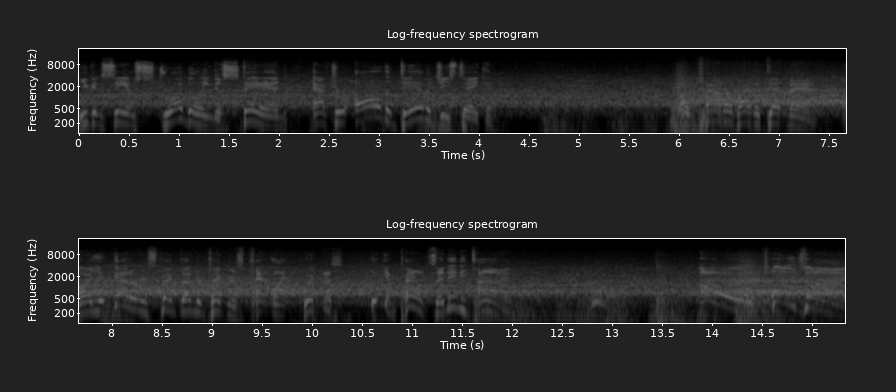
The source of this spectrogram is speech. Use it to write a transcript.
You can see him struggling to stand after all the damage he's taken. A counter by the dead man. Oh, you gotta respect Undertaker's cat-like quickness. He can pounce at any time. Oh, clothesline!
